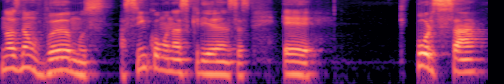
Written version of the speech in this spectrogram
Nós não vamos, assim como nas crianças, é, forçar.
